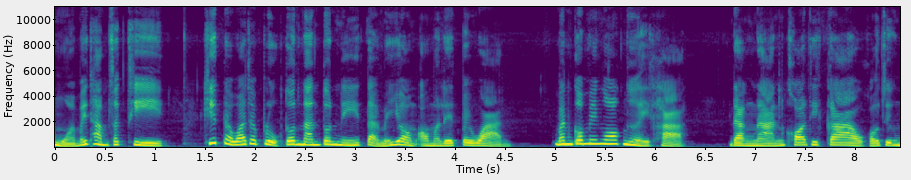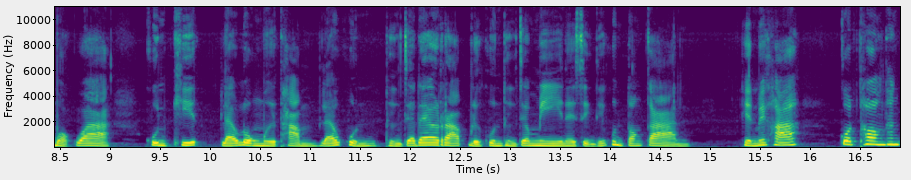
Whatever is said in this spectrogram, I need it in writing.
หัวไม่ทำสักที คิดแต่ว่าจะปลูกต้นนั้นต้นนี้แต่ไม่ยอมเอาเมล็ดไปหว่าน มันก็ไม่งอกเงยค่ะ ดังนั้นข้อที่ 9 เขาจึงบอกว่า คุณคิดแล้วลงมือทำแล้วคุณถึงจะได้รับหรือคุณถึงจะมีในสิ่งที่คุณต้องการ เห็นไหมคะ กฎทองทั้ง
